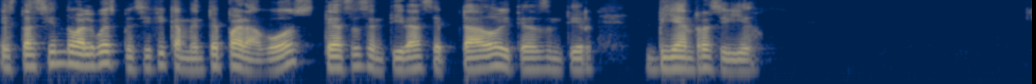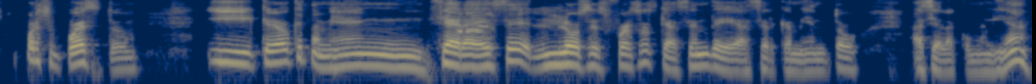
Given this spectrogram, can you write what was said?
está haciendo algo específicamente para vos, te hace sentir aceptado y te hace sentir bien recibido. Por supuesto. Y creo que también se agradece los esfuerzos que hacen de acercamiento hacia la comunidad.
